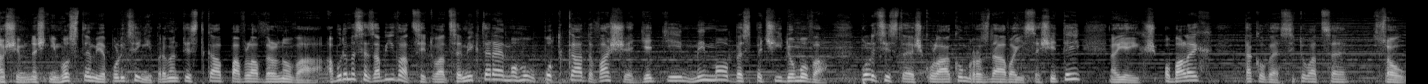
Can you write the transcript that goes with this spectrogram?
Naším dnešním hostem je policejní preventistka Pavla Velnová a budeme se zabývat situacemi, které mohou potkat vaše děti mimo bezpečí domova. Policisté školákům rozdávají sešity, na jejichž obalech takové situace jsou.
